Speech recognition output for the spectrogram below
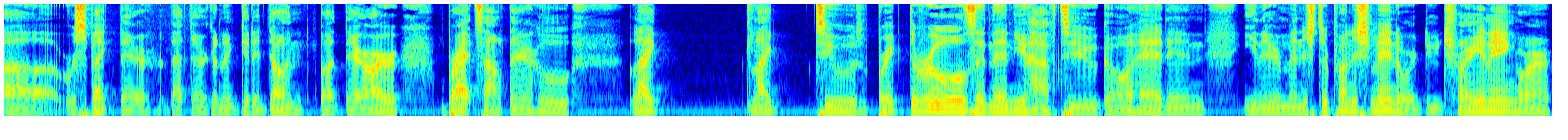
uh, respect there that they're gonna get it done. But there are brats out there who like like to break the rules and then you have to go ahead and either administer punishment or do training or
